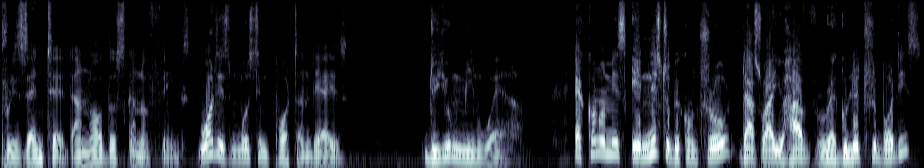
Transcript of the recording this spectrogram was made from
presented and all those kind of things. What is most important there is do you mean well? Economies, it needs to be controlled. That's why you have regulatory bodies.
